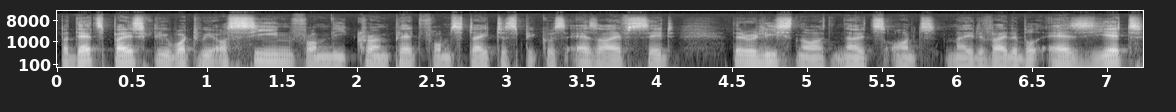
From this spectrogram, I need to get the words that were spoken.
But that's basically what we are seeing from the Chrome platform status because, as I've said, the release notes aren't made available as yet.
